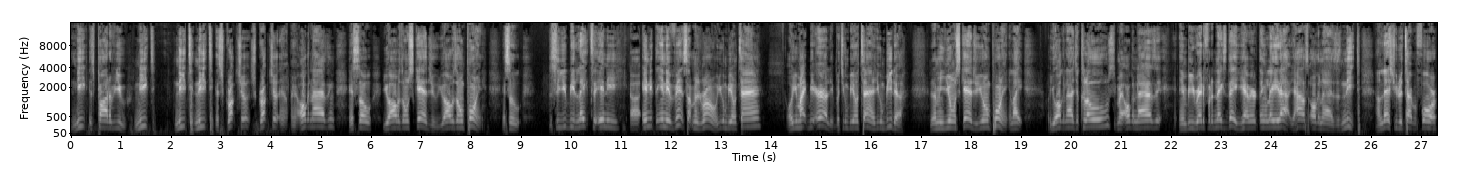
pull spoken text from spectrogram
Neat is part of you. Neat, neat, neat, and structure, structure, and, and organizing. And so you're always on schedule. You're always on point. And so to see you be late to any uh, anything, any event, something is wrong. You're gonna be on time, or you might be early, but you're gonna be on time. You're gonna be there. I mean, you're on schedule. You're on point. Like you organize your clothes. You might organize it and be ready for the next day. You have everything laid out. Your house organized. It's neat. Unless you're the type of four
